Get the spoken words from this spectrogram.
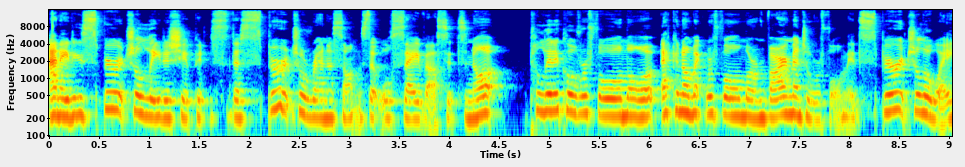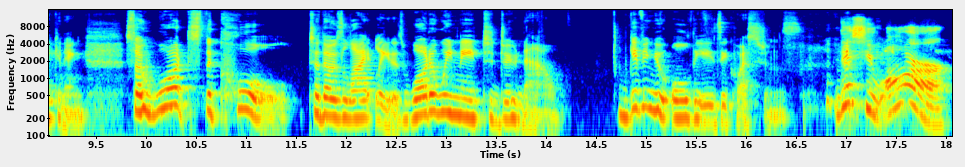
and it is spiritual leadership it's the spiritual renaissance that will save us it's not political reform or economic reform or environmental reform. It's spiritual awakening. So, what's the call to those light leaders? What do we need to do now? I'm giving you all the easy questions. Yes, you are.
